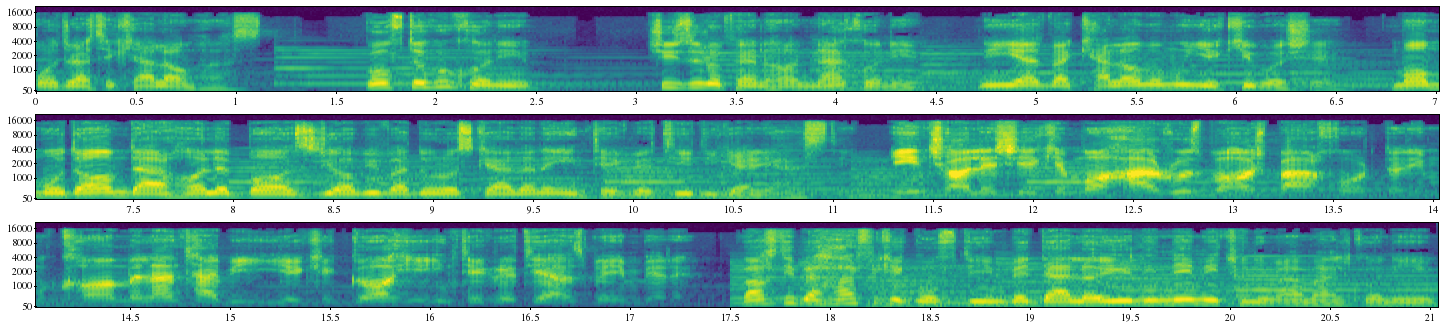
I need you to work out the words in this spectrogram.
قدرت کلام هست. گفتگو کنیم. چیزی رو پنهان نکنیم. نیت و کلاممون یکی باشه. ما مدام در حال بازیابی و درست کردن اینتگریتی دیگری هستیم. این چالشیه که ما هر روز باهاش برخورد داریم و کاملا طبیعیه که گاهی اینتگریتی از بین بره. وقتی به حرفی که گفتیم به دلایلی نمی‌تونیم عمل کنیم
